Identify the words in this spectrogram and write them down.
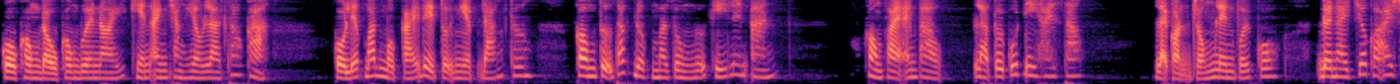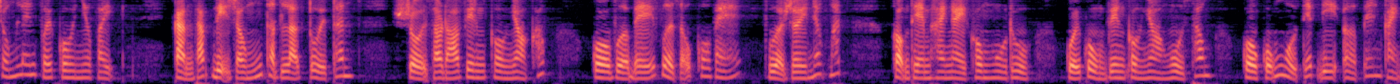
Cô không đầu không đuôi nói khiến anh chẳng hiểu là sao cả. Cô liếc mắt một cái để tội nghiệp đáng thương, không tự giác được mà dùng ngữ khí lên án. Không phải anh bảo là tôi cút đi hay sao? Lại còn trống lên với cô, đời này chưa có ai trống lên với cô như vậy. Cảm giác bị trống thật là tuổi thân. Rồi sau đó viên cầu nhỏ khóc, cô vừa bế vừa dẫu cô bé, vừa rơi nước mắt. Cộng thêm hai ngày không ngủ đủ, cuối cùng viên cầu nhỏ ngủ xong, cô cũng ngủ tiếp đi ở bên cạnh.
